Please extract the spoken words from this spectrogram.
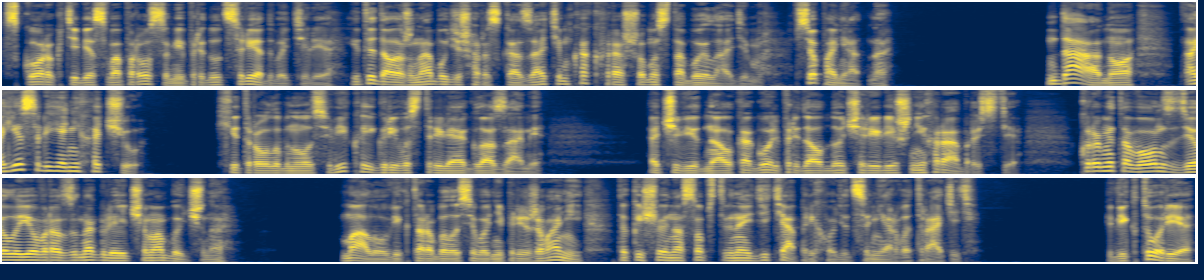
Скоро к тебе с вопросами придут следователи, и ты должна будешь рассказать им, как хорошо мы с тобой ладим. Все понятно?» «Да, но... А если я не хочу?» Хитро улыбнулась Вика, игриво стреляя глазами. Очевидно, алкоголь придал дочери лишней храбрости. Кроме того, он сделал ее в разы наглее, чем обычно. Мало у Виктора было сегодня переживаний, так еще и на собственное дитя приходится нервы тратить. «Виктория!»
